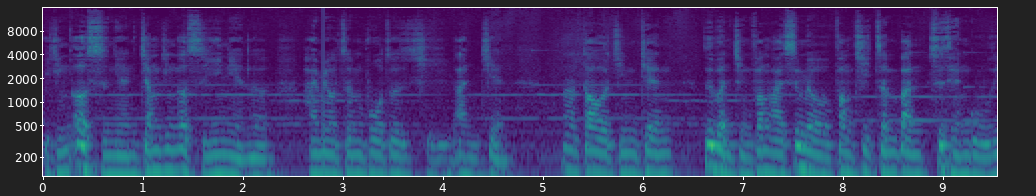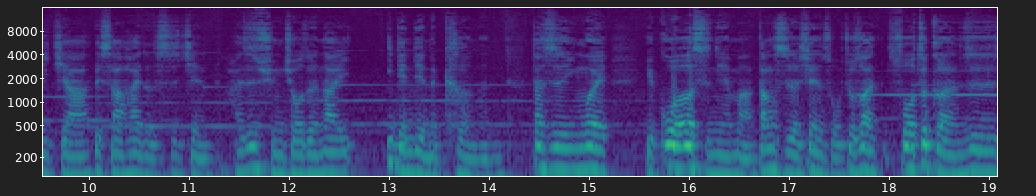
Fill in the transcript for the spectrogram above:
已经二十年，将近二十一年了，还没有侦破这起案件。那到了今天，日本警方还是没有放弃侦办赤田谷一家被杀害的事件，还是寻求着那一一点点的可能，但是因为。也过了二十年嘛，当时的线索，就算说这个人是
